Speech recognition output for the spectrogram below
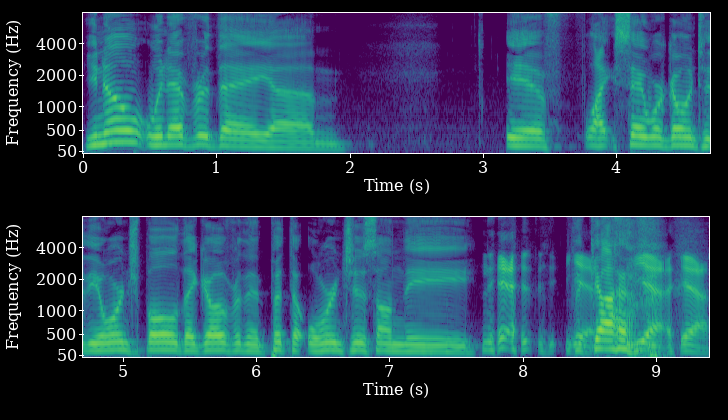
You know, whenever they, um, if like say we're going to the Orange Bowl, they go over there and put the oranges on the. yeah, yeah, guy- yeah, yeah.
